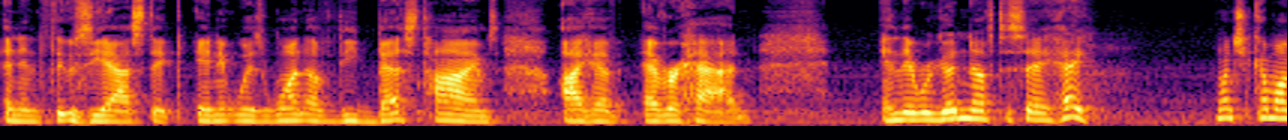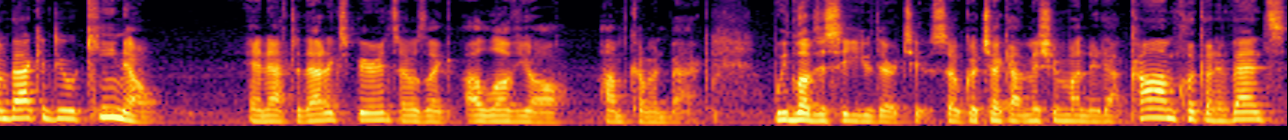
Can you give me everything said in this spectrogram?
and enthusiastic, and it was one of the best times I have ever had. And they were good enough to say, hey, why don't you come on back and do a keynote? And after that experience, I was like, I love y'all. I'm coming back. We'd love to see you there too. So go check out missionmonday.com, click on events,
